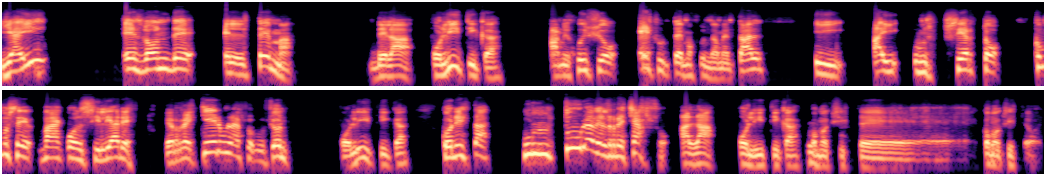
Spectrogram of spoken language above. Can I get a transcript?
Y ahí es donde el tema de la política, a mi juicio, es un tema fundamental y hay un cierto, ¿cómo se va a conciliar esto? Que requiere una solución política con esta cultura del rechazo a la política como existe, como existe hoy.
